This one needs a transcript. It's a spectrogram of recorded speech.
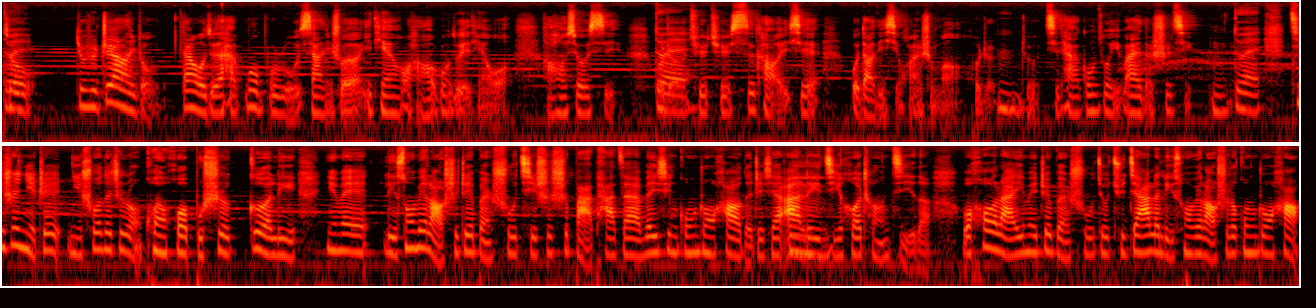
就就是这样一种。但是我觉得还莫不如像你说的，一天我好好工作，一天我好好休息，或者去去思考一些我到底喜欢什么，或者嗯就其他工作以外的事情。嗯对，其实你这你说的这种困惑不是个例，因为李松蔚老师这本书其实是把他在微信公众号的这些案例嗯集合成集的。我后来因为这本书就去加了李松蔚老师的公众号，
